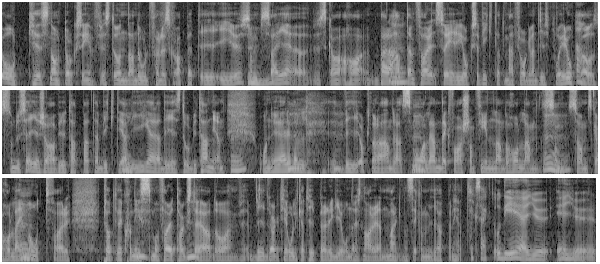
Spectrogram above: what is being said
Och snart också inför det stundande ordförandeskapet i EU som mm. Sverige ska ha, bära mm. hatten för så är det ju också viktigt att de här frågorna drivs på i Europa. Ah. Och som du säger så har vi ju tappat en viktig mm. i Storbritannien. Mm. Och nu är det väl mm. vi och några andra småländer mm. kvar som Finland och Holland som, som ska hålla emot för protektionism och företagsstöd och bidrag till olika typer av regioner snarare än marknadsekonomi och öppenhet. Exakt, och det är ju, är ju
